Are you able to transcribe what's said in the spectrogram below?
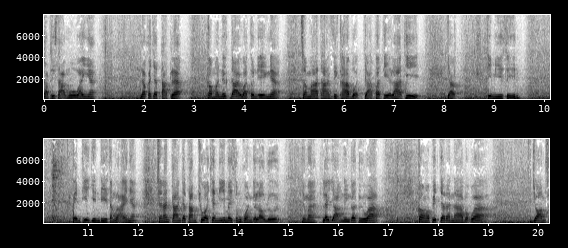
จับศีรษะงูไว้เงี้ยแล้วก็จะตัดแล้วก็มานึกได้ว่าตนเองเนี่ยสมาทานสิกขาบทจากพระเถระที่จากที่มีศีล เป็นที่ยินดีทั้งหลายเนี่ยฉะนั้นการกระทำชั่วเช่นนี้ไม่สมควรกับเราเลยใช่ไหมและอย่างหนึ่งก็คือว่าก็มาพิจารณาบอกว่ายอมส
